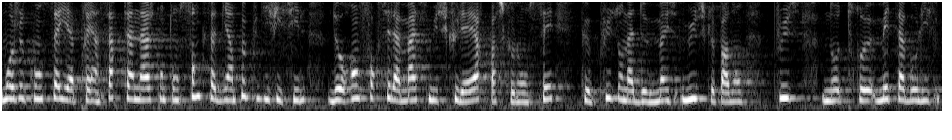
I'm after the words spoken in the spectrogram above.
Moi, je conseille après un certain âge, quand on sent que ça devient un peu plus difficile, de renforcer la masse musculaire parce que l'on sait que plus on a de muscles, pardon, plus notre métabolisme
